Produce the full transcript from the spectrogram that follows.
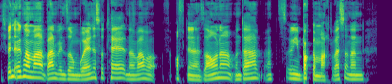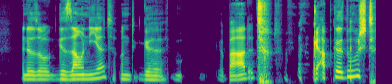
Ich bin irgendwann mal, waren wir in so einem Wellness-Hotel und dann waren wir oft in der Sauna und da hat es irgendwie Bock gemacht, weißt du? Und dann, wenn du so gesauniert und ge, gebadet, abgeduscht,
